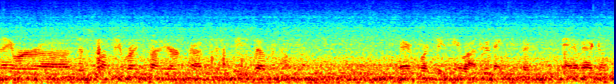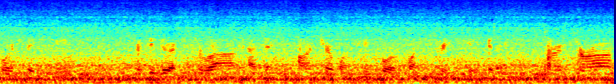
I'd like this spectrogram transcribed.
they were, uh, just on the right side of the aircraft, just east of it. American 416, roger, thank you, sir. And American 416, proceed direction to Ron, contact departure 124.32, good day. Sorry, Saran,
